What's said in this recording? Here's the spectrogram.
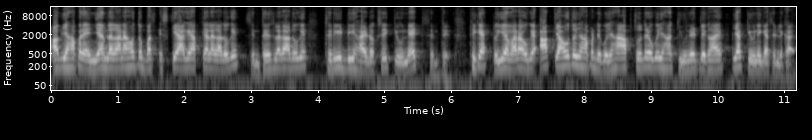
अब यहाँ पर एंजाइम लगाना हो तो बस इसके आगे आप क्या लगा दोगे? सिंथेस लगा दोगे। Three D hydroxy quinate synthase ठीक है? तो ये हमारा हो गया। आप चाहो तो यहाँ पर देखो, यहाँ आप सोच रहे हो यहाँ क्यूनेट लिखा है या क्यूनिक एसिड लिखा है।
